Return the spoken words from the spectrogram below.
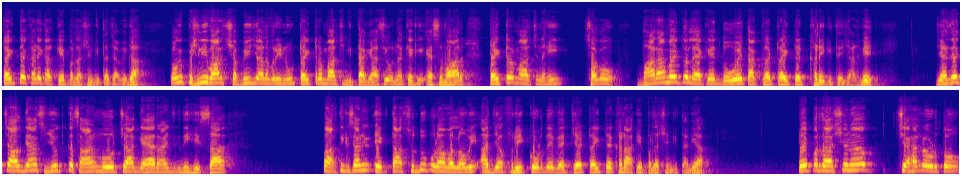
ਟਰੈਕਟਰ ਖੜੇ ਕਰਕੇ ਪ੍ਰਦਰਸ਼ਨ ਕੀਤਾ ਜਾਵੇਗਾ। ਕਿਉਂਕਿ ਪਿਛਲੀ ਵਾਰ 26 ਜਨਵਰੀ ਨੂੰ ਟਰੈਕਟਰ ਮਾਰਚ ਕੀਤਾ ਗਿਆ ਸੀ। ਉਹਨਾਂ ਕਿਹਾ ਕਿ ਇਸ ਵਾਰ ਟਰੈਕਟਰ ਮਾਰਚ ਨਹੀਂ, ਸਗੋਂ 12 ਵਜੇ ਤੋਂ ਲੈ ਕੇ 2 ਵਜੇ ਤੱਕ ਟਰੈਕਟਰ ਖੜੇ ਕੀਤੇ ਜਾਣਗੇ। ਜਿਸ ਦੇ ਚੱਲਦਿਆਂ ਸੰਯੁਕਤ ਕਿਸਾਨ ਮੋਰਚਾ ਗੈਰ ਰਾਜਨੀਤਿਕ ਦੀ ਹਿੱਸਾ ਭਾਰਤੀ ਕਿਸਾਨ ਏਕਤਾ ਸਿੱਧੂਪੁਰਾ ਵੱਲੋਂ ਵੀ ਅੱਜ ਫਰੀਦਕੋਟ ਦੇ ਵਿੱਚ ਟਰੈਕਟਰ ਖੜਾ ਕੇ ਪ੍ਰਦਰਸ਼ਨ ਕੀਤਾ ਗਿਆ। ਇਹ ਪ੍ਰਦਰਸ਼ਨ ਚਹਿਲ ਰੋਡ ਤੋਂ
